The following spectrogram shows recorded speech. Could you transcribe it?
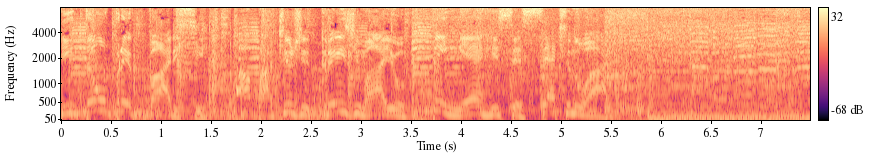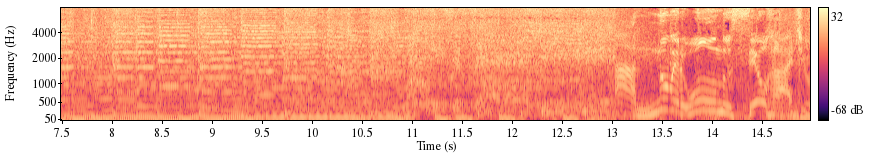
Então prepare-se. A partir de 3 de maio tem RC7 no ar. A número 1 um no seu rádio.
